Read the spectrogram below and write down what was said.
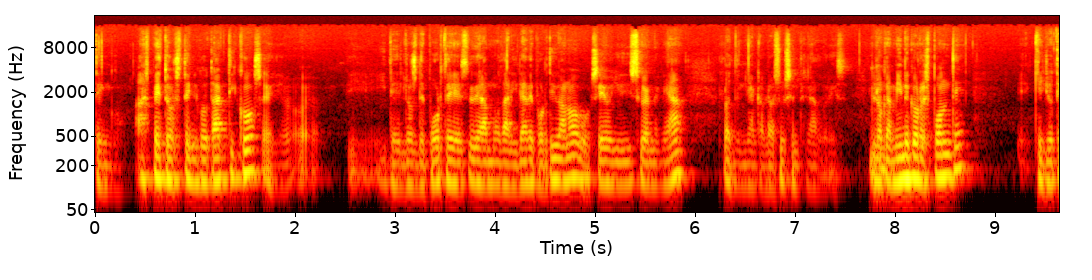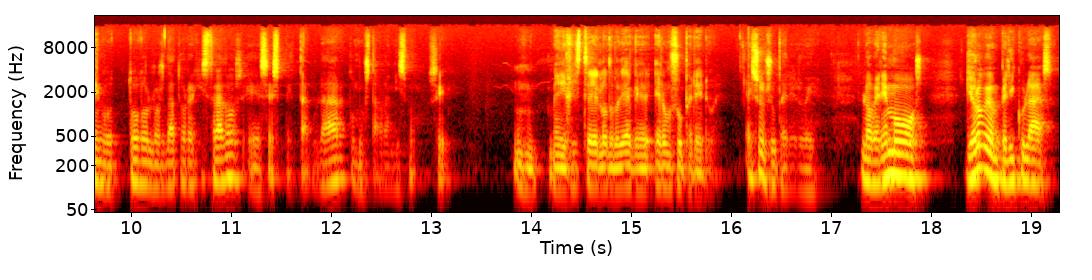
Tengo aspectos técnico-tácticos eh, y de los deportes de la modalidad deportiva, ¿no? boxeo, jiu-jitsu, MMA, lo tendrían que hablar sus entrenadores. Lo que a mí me corresponde, que yo tengo todos los datos registrados, es espectacular como está ahora mismo. Sí. Me dijiste el otro día que era un superhéroe. Es un superhéroe. Lo veremos. Yo lo veo en películas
